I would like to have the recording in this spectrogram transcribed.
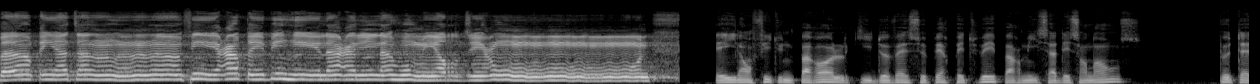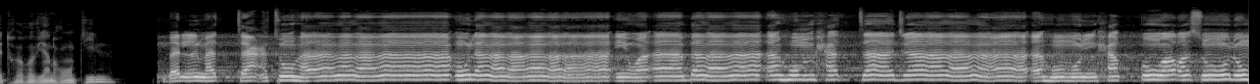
باقية في عقبه لعلهم يرجعون Et il en fit une parole qui devait se perpétuer parmi sa descendance. Peut-être reviendront-ils بل متعت هؤلاء وآباءهم حتى جاءهم الحق ورسول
